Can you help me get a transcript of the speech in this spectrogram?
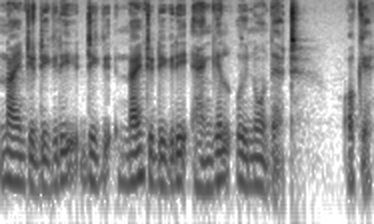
90 degree, degree 90 degree angle. We know that. Okay.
